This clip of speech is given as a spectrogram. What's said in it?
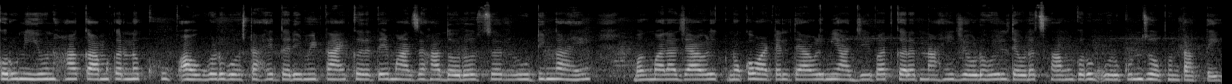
करून येऊन हा काम करणं खूप अवघड गोष्ट आहे तरी मी ट्राय करते. माझं हा दररोजचं रुटीन आहे. मग मला ज्यावेळी नको वाटेल त्यावेळी मी अजिबात करत नाही. जेवढं होईल तेवढंच काम करून उरकून झोपून टाकते.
